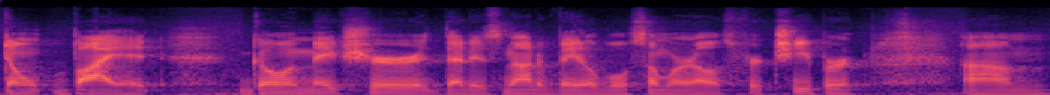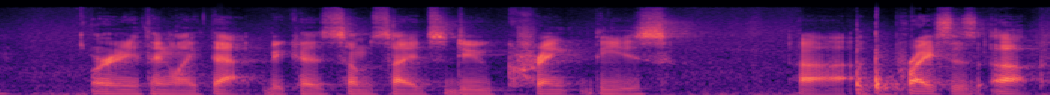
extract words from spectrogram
don't buy it. Go and make sure that it's not available somewhere else for cheaper um, or anything like that because some sites do crank these uh, prices up.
